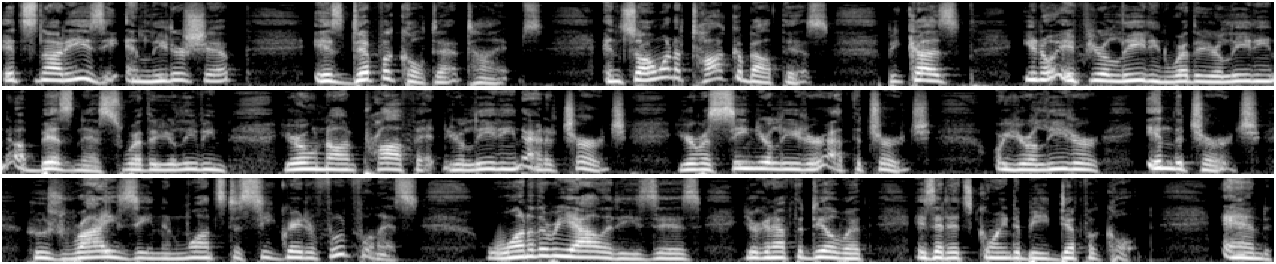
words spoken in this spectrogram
it's not easy and leadership is difficult at times. And so I want to talk about this because, you know, if you're leading, whether you're leading a business, whether you're leading your own nonprofit, you're leading at a church, you're a senior leader at the church, or you're a leader in the church who's rising and wants to see greater fruitfulness, one of the realities is you're going to have to deal with is that it's going to be difficult. And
